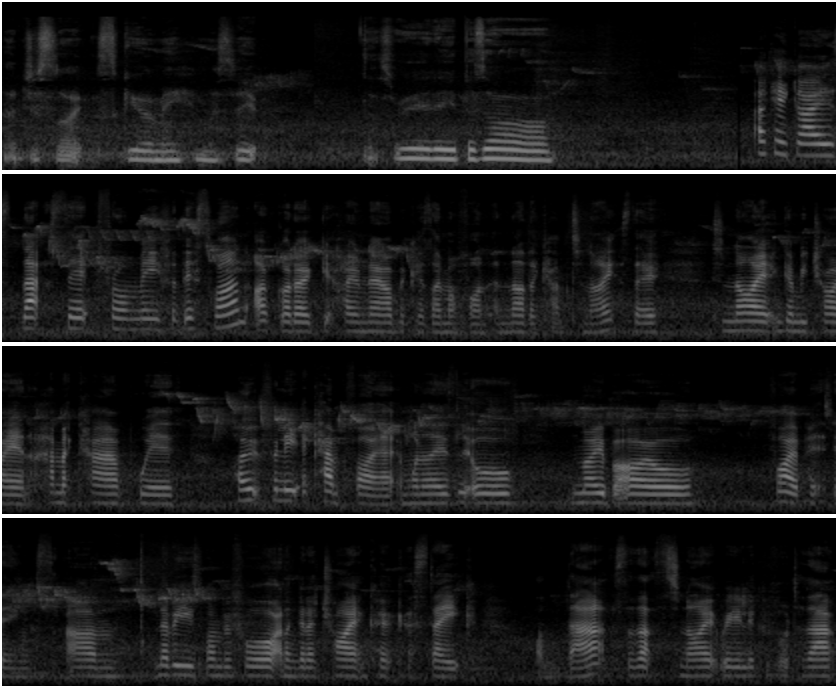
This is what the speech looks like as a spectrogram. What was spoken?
that'd just like skewer me in my sleep. That's really bizarre. Okay guys, that's it from me for this one. I've got to get home now because I'm off on another camp tonight. So tonight I'm going to be trying a hammock camp with hopefully a campfire and one of those little mobile fire pit things. Um, never used one before and I'm going to try and cook a steak on that. So that's tonight, really looking forward to that.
